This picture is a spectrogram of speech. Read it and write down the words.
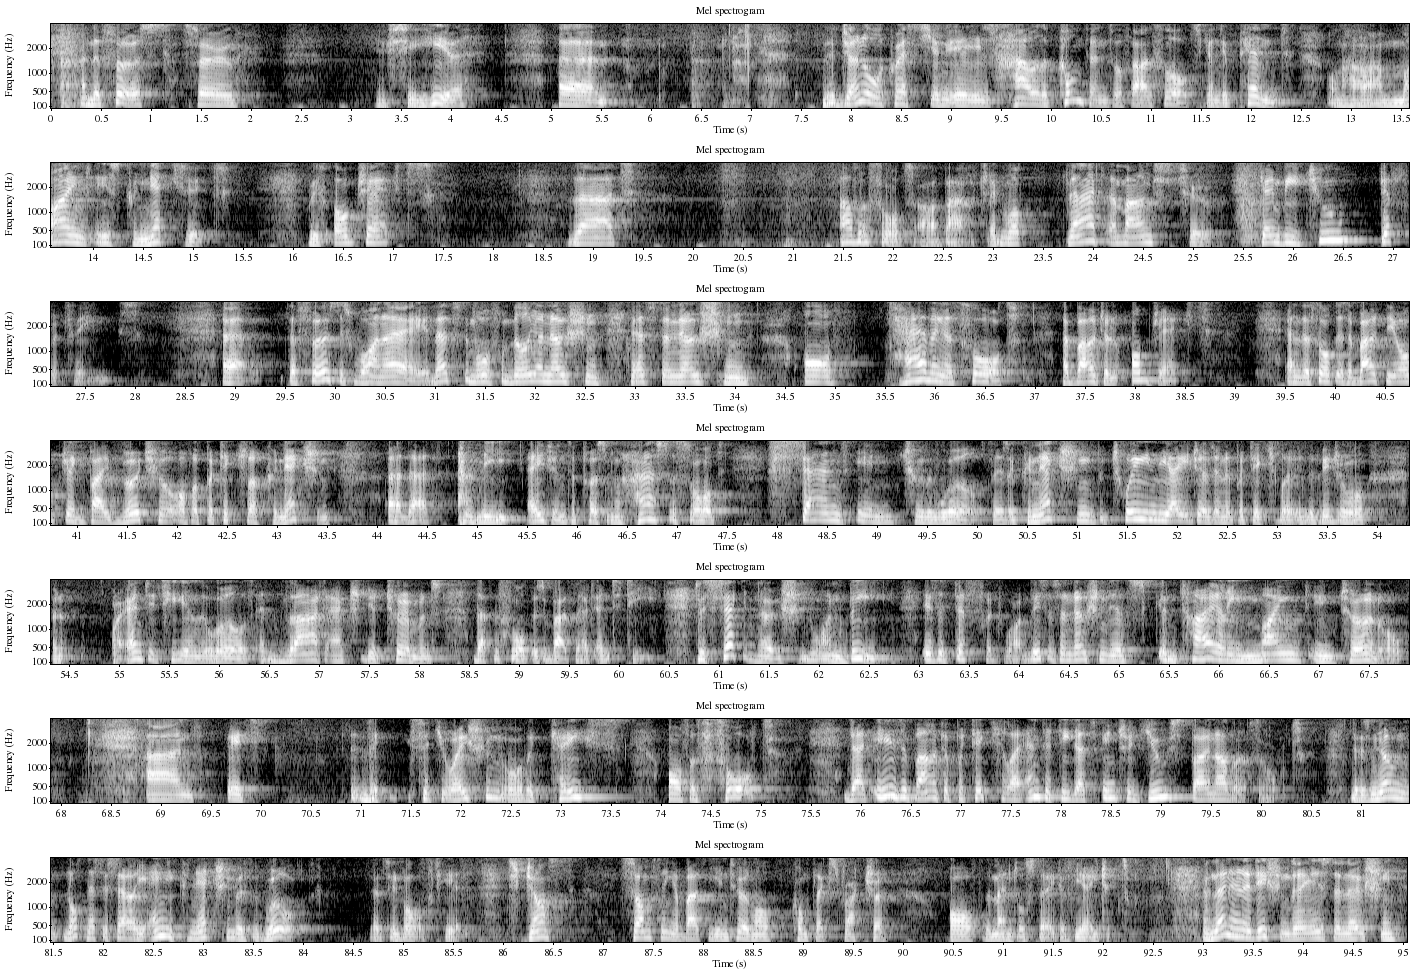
And the first, so you see here, um, the general question is how the content of our thoughts can depend on how our mind is connected with objects that other thoughts are about and what that amounts to can be two different things. Uh, the first is 1a, and that's the more familiar notion. That's the notion of having a thought about an object, and the thought is about the object by virtue of a particular connection uh, that the agent, the person who has the thought, stands into the world. There's a connection between the agent and a particular individual or entity in the world, and that actually determines that the thought is about that entity. The second notion, 1b, is a different one. This is a notion that's entirely mind internal, and it's the situation or the case of a thought that is about a particular entity that's introduced by another thought. There's no, not necessarily any connection with the world that's involved here. It's just something about the internal complex structure of the mental state of the agent. And then, in addition, there is the notion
